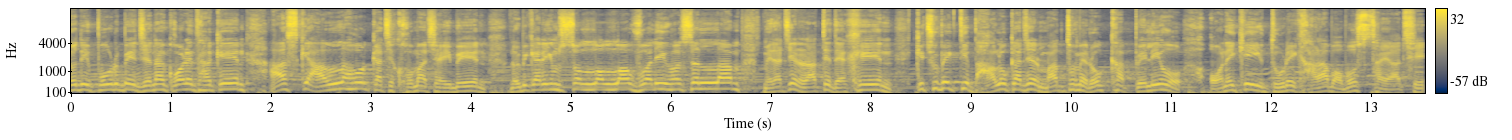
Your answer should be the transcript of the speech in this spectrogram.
যদি পূর্বে জেনা করে থাকেন, আজকে আল্লাহর কাছে ক্ষমা চাইবেন। নবী করিম সাল্লাহ আলী হাসাল্লাম মেরাজের রাতে দেখেন, কিছু ব্যক্তি ভালো কাজের মাধ্যমে রক্ষা পেলেও অনেকেই দূরে খারাপ অবস্থায় আছে।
